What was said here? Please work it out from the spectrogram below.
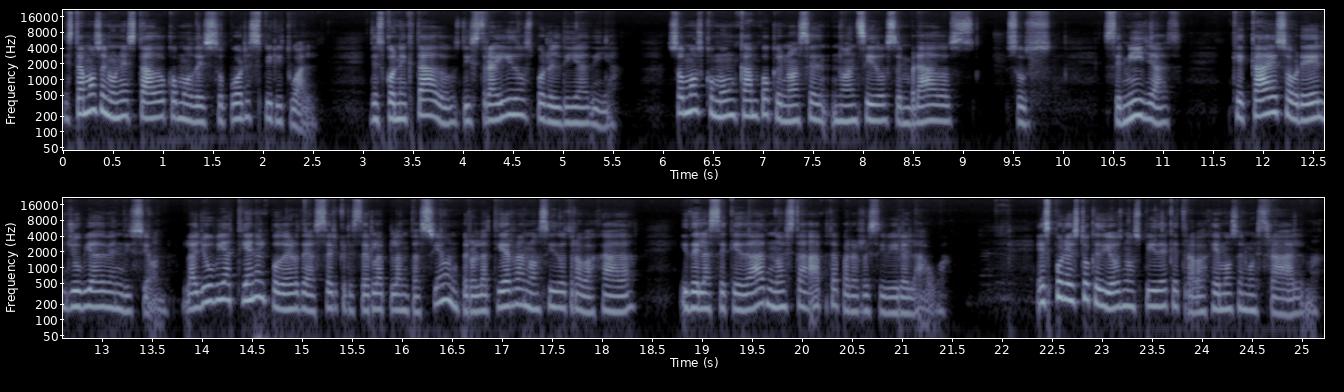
Estamos en un estado como de sopor espiritual, desconectados, distraídos por el día a día. Somos como un campo que no, han sido sembrados sus semillas, que cae sobre él lluvia de bendición. La lluvia tiene el poder de hacer crecer la plantación, pero la tierra no ha sido trabajada y de la sequedad no está apta para recibir el agua. Es por esto que Dios nos pide que trabajemos en nuestra alma,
